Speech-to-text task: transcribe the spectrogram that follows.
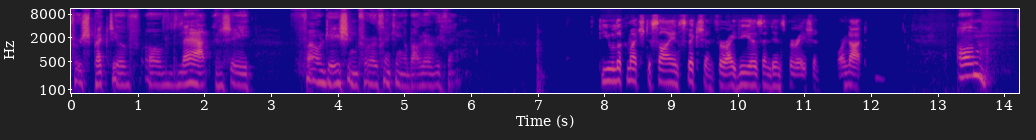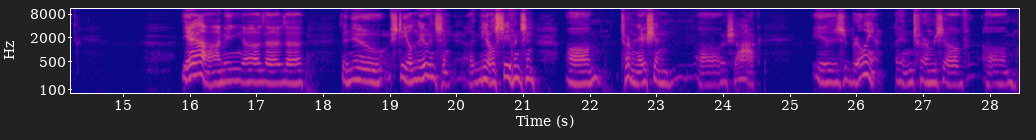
perspective of that as a foundation for thinking about everything. Do you look much to science fiction for ideas and inspiration, or not? Um, yeah, I mean uh, the the the new Steele Stevenson, uh, Neal Stephenson um, termination uh, shock is brilliant in terms of um,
